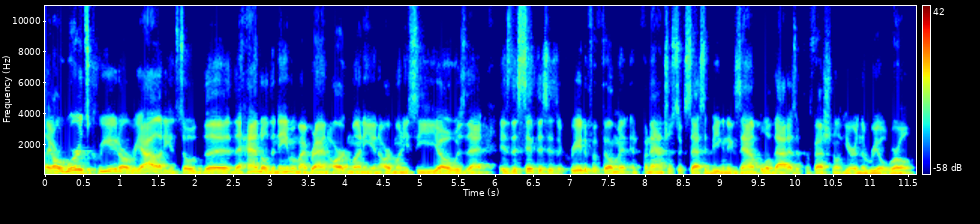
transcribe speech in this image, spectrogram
Like our words create our reality. And so the the handle the name of my brand art money and art money ceo was that is the synthesis of creative fulfillment and financial success and being an example of that as a professional here in the real world.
